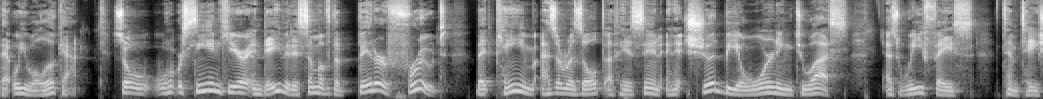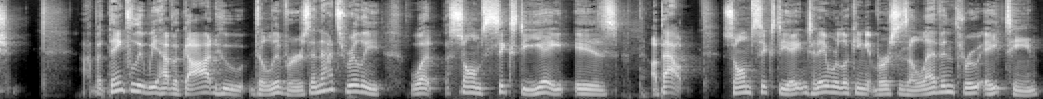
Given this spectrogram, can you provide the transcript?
that we will look at. So, what we're seeing here in David is some of the bitter fruit that came as a result of his sin, and it should be a warning to us as we face temptation. Uh, but thankfully, we have a God who delivers, and that's really what Psalm 68 is about. Psalm 68, and today we're looking at verses 11 through 18.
